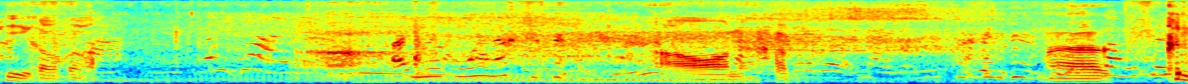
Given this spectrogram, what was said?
พี่เขาก็ไป มือกูนะอ๋อนะครับ มาขึ้น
